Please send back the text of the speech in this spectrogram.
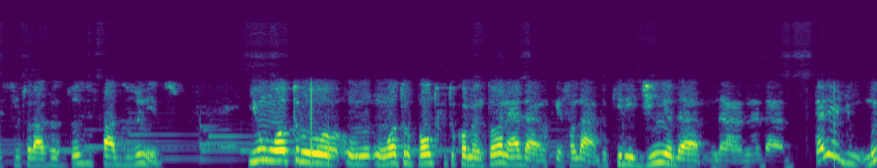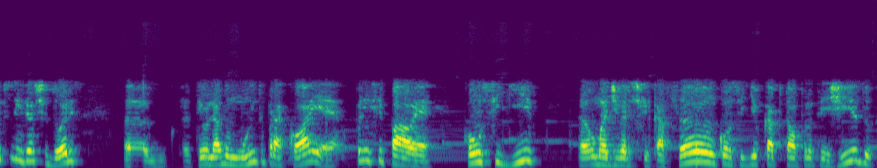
estruturadas dos Estados Unidos. E um outro, um, um outro ponto que tu comentou, né, da questão da, do queridinho da, da, né, da de muitos investidores, uh, eu tenho olhado muito para a COI, é, o principal é conseguir é, uma diversificação, conseguir o capital protegido,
